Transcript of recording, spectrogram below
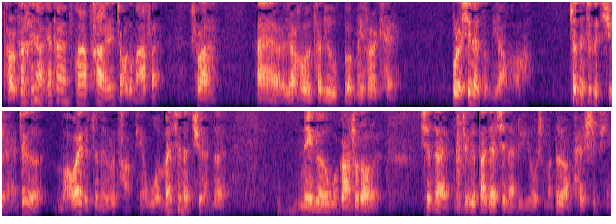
他说他很想开，但是怕怕人找他麻烦，是吧？哎，然后他就不没法开，不知道现在怎么样了啊？真的，这个卷，这个老外是真的有时候躺平。我们现在卷的，那个我刚说到了，现在这个大家现在旅游什么都要拍视频。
